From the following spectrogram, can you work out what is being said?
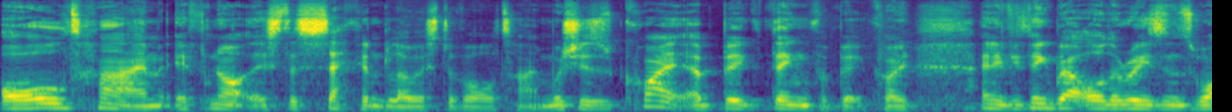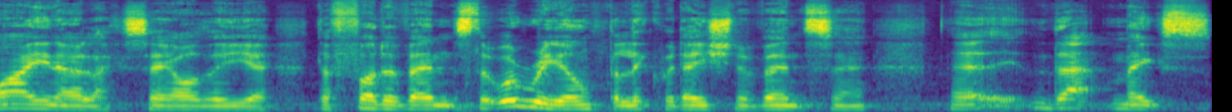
all time, if not, it's the second lowest of all time, which is quite a big thing for Bitcoin. And if you think about all the reasons why, you know, like I say, all the uh, the FUD events that were real, the liquidation events, uh, uh, that makes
